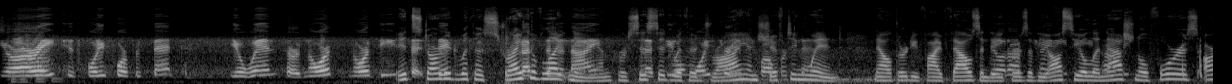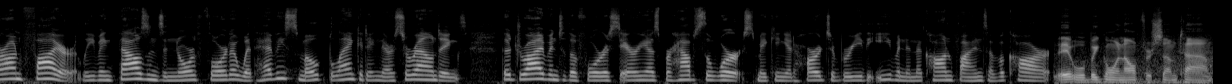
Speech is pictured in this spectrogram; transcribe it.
Your RH is 44%. Your winds are north, northeast. It started six, with a strike of lightning night, and persisted with a dry and shifting wind. Now 35,000 acres of the Osceola National Forest are on fire, leaving thousands in North Florida with heavy smoke blanketing their surroundings. The drive into the forest area is perhaps the worst, making it hard to breathe even in the confines of a car. It will be going on for some time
